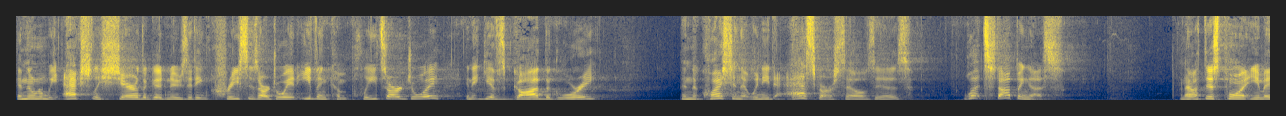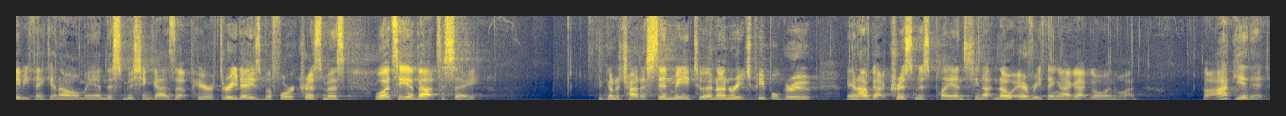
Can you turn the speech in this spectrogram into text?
And then when we actually share the good news, it increases our joy, it even completes our joy, and it gives God the glory. Then the question that we need to ask ourselves is what's stopping us? Now, at this point, you may be thinking, oh man, this mission guy's up here three days before Christmas. What's he about to say? He's going to try to send me to an unreached people group and I've got Christmas plans. Does he not know everything I got going on? I get it.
